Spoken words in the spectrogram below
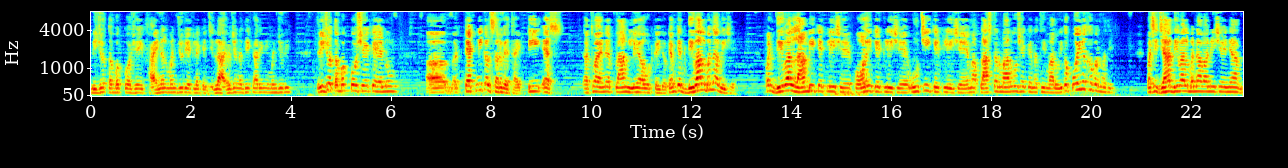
બીજો તબક્કો છે એ ફાઇનલ મંજૂરી એટલે કે જિલ્લા આયોજન અધિકારીની મંજૂરી ત્રીજો તબક્કો છે કે એનું ટેકનિકલ સર્વે થાય ટીએસ અથવા એને પ્લાન લેઆઉટ કહી દો. કેમ કે દિવાલ બનાવી છે, પણ દિવાલ લાંબી કેટલી છે, પહોળી કેટલી છે, ઊંચી કેટલી છે, એમાં પ્લાસ્ટર મારવું છે કે નથી મારવું, એ તો કોઈને ખબર નથી. પછી જ્યાં દિવાલ બનાવવાની છે, ત્યાં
